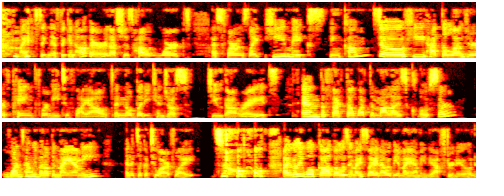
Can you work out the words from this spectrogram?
my significant other. That's just how it worked. As far as like, he makes income. So he had the luxury of paying for me to fly out and nobody can just do that, right? And the fact that Guatemala is closer. One time we met up in Miami and it's like a two hour flight. So I really woke up, I was in my site and I would be in Miami in the afternoon.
